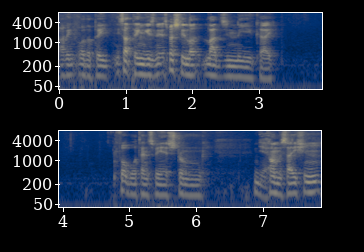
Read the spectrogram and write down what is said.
I think other people. It's that thing, isn't it? Especially like lads in the UK. Football tends to be a strong yeah. conversation Who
